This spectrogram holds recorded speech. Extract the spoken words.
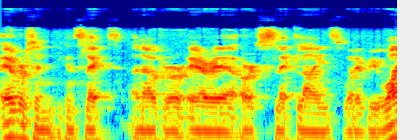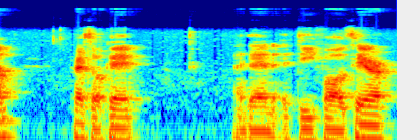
everything, you can select an outer area or select lines, whatever you want. Press OK and then it defaults here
